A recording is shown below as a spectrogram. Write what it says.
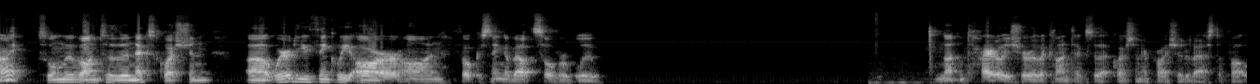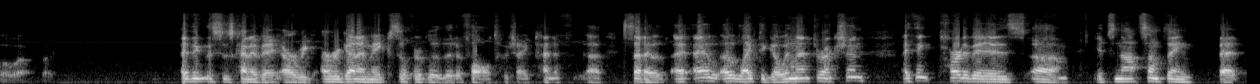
All right, so we'll move on to the next question. Uh, where do you think we are on focusing about Silverblue? I'm not entirely sure of the context of that question. I probably should have asked a follow up, but I think this is kind of a are we are we gonna make Silverblue the default, which I kind of uh, said I would, I, I would like to go in that direction. I think part of it is um, it's not something that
